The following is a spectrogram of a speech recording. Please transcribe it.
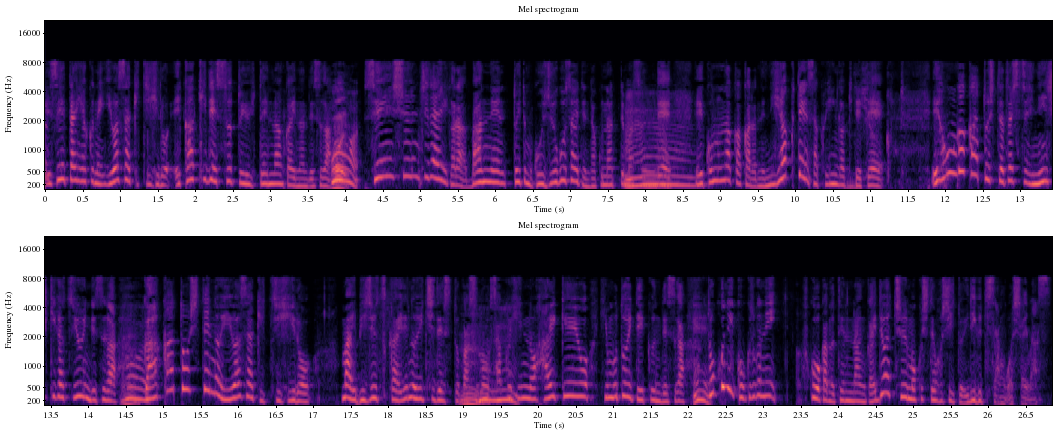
え。え生誕100年岩崎千尋絵描きですという展覧会なんですが、はい。青春時代から晩年といっても55歳で亡くなってますんでうん。えーこの中からね200点作品が来てて絵本画家として私たち認識が強いんですが、画家としての岩崎千尋まあ、美術界での位置ですとか、その作品の背景を紐解いていくんですが、ええ特にここに福岡の展覧会では注目してほしいと入口さんがおっしゃいます。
